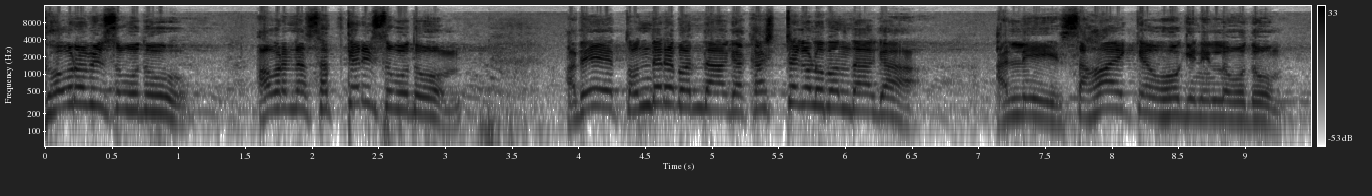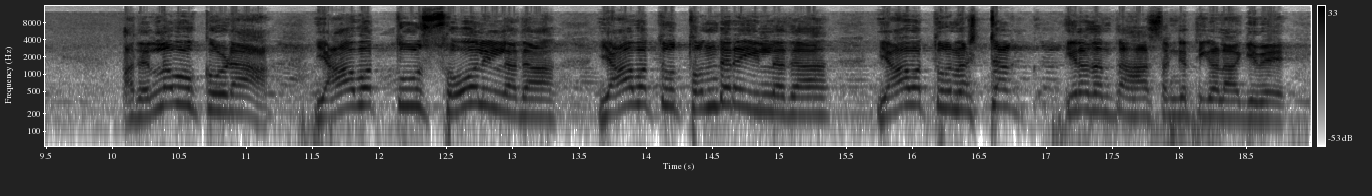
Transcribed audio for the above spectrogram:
ಗೌರವಿಸುವುದು, ಅವರನ್ನು ಸತ್ಕರಿಸುವುದು. ಅದೇ ತೊಂದರೆ ಬಂದಾಗ, ಕಷ್ಟಗಳು ಬಂದಾಗ ಅಲ್ಲಿ ಸಹಾಯಕ್ಕೆ ಹೋಗಿ ನಿಲ್ಲುವುದು. ಅದೆಲ್ಲವೂ ಕೂಡ ಯಾವತ್ತೂ ಸೋಲಿಲ್ಲದ, ಯಾವತ್ತೂ ತೊಂದರೆ ಇಲ್ಲದ, ಯಾವತ್ತೂ ನಷ್ಟ ಇರದಂತಹ ಸಂಗತಿಗಳಾಗಿವೆ.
